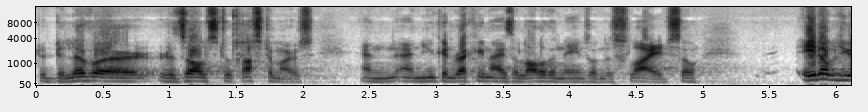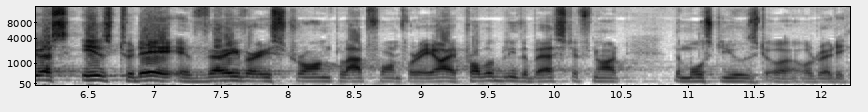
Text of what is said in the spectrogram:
to deliver results to customers and, and you can recognize a lot of the names on the slide. So AWS is today a very, very strong platform for AI, probably the best, if not the most used uh, already.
